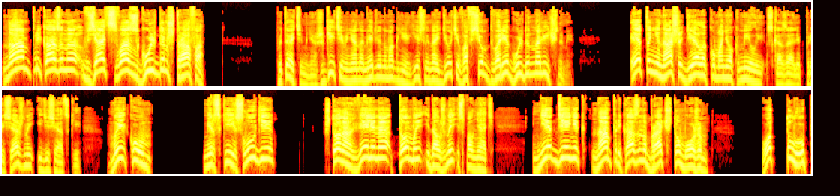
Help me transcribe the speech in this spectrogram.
Нам приказано взять с вас гульден штрафа. Пытайте меня, жгите меня на медленном огне, если найдете во всем дворе гульден наличными. — Это не наше дело, куманек милый, — сказали присяжный и десятский. — Мы, кум, мирские слуги, что нам велено, то мы и должны исполнять. Нет денег, нам приказано брать, что можем. Вот тулуп.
